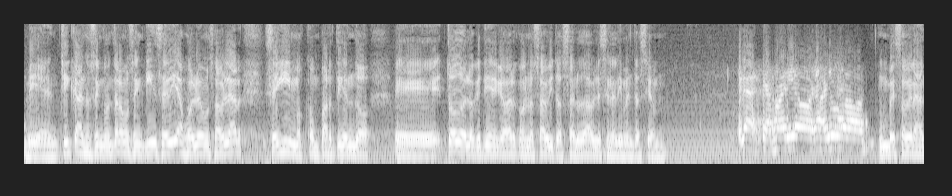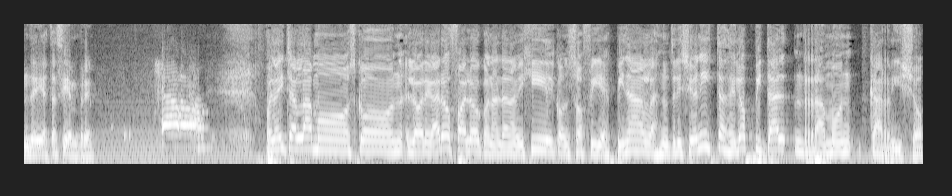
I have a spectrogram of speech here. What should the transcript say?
Bien, chicas, nos encontramos en 15 días, volvemos a hablar, seguimos compartiendo eh, todo lo que tiene que ver con los hábitos saludables en la alimentación. Gracias, Mario. Saludos. Un beso grande y hasta siempre. Pues ahí charlamos con Lore Garófalo, con Aldana Vigil, con Sofía Espinar, las nutricionistas del Hospital Ramón Carrillo.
